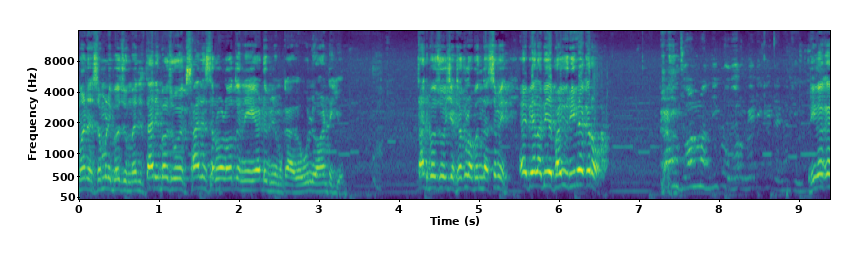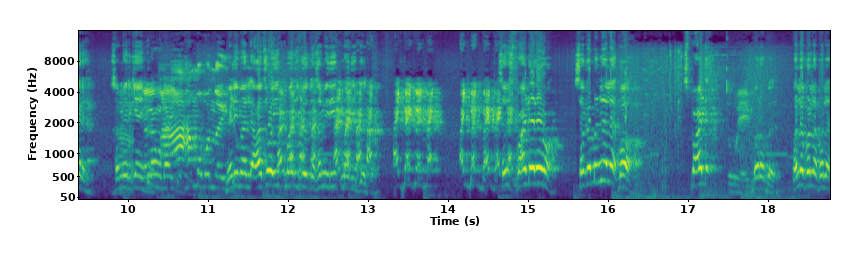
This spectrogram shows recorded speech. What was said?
મને સમણી બાજુ મને તારી બાજુ એક સાયલેન્સર વાળો હતો ને એ એડબ્લ્યુએમ કાવે ઓલો આંટી ગયો. તારી બાજુ છે ઢગલો બંદા સમીર એ પેલા બે ભાઈઓ રીવે કરો. હું ઝોનમાં નીકળું તારું મેડિકેટ નથી. રીવે કરે. સમીર ક્યાં ગયો? મેડી મારી આજો ઈટ મારી ગયો તો સમીર ઈટ મારી ગયો તો. સ્પાઈડર રહ્યો સગા બને લે? બસ. સ્પાઈડર ભલે ભલે ભલે.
